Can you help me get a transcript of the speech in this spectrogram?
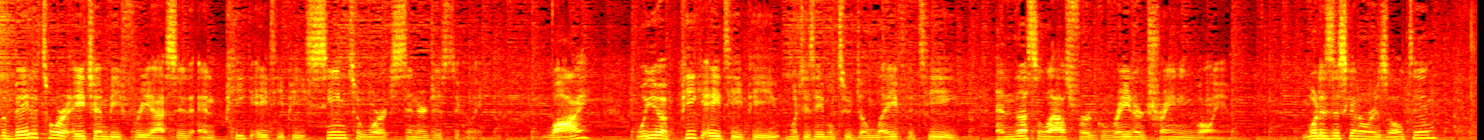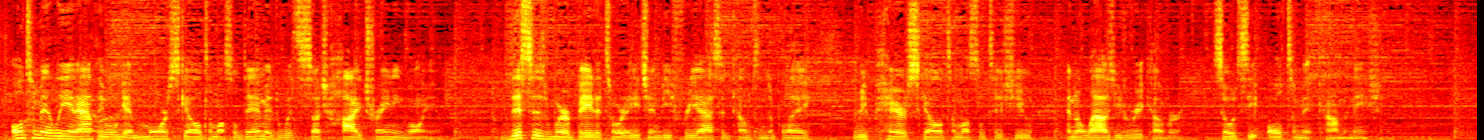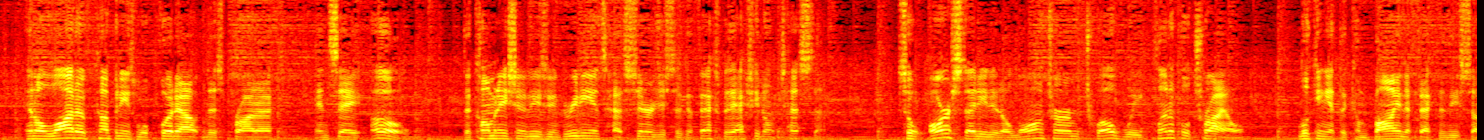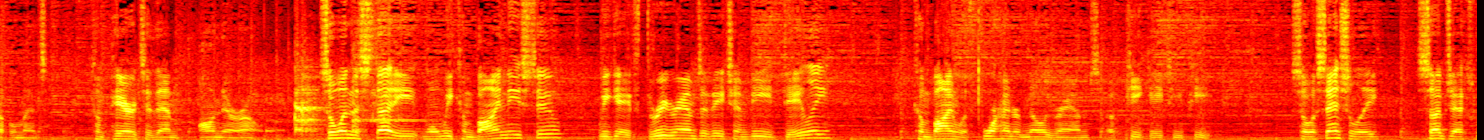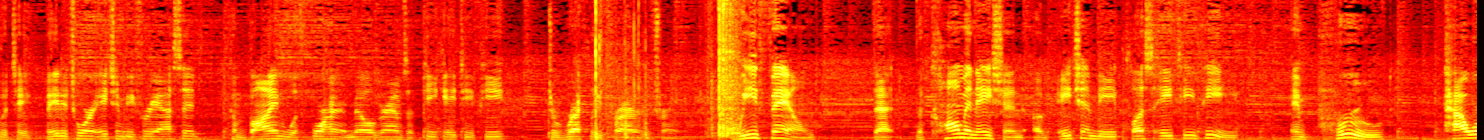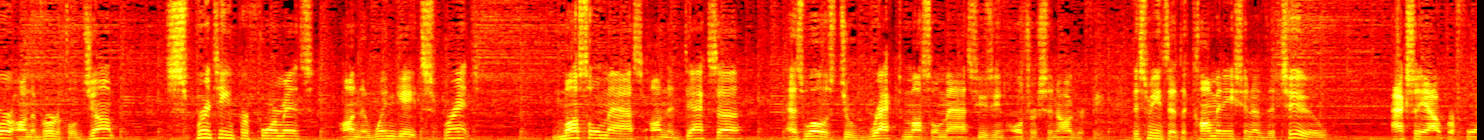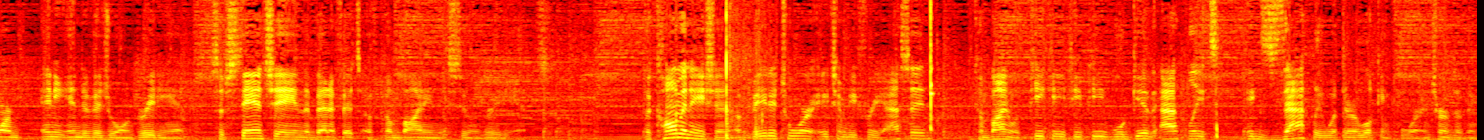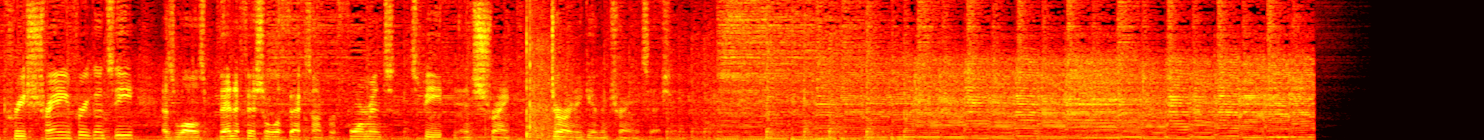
The BetaTOR HMB free acid and peak ATP seem to work synergistically. Why? Well, you have peak ATP, which is able to delay fatigue and thus allows for a greater training volume. What is this going to result in? Ultimately, an athlete will get more skeletal muscle damage with such high training volume. This is where BetaTOR HMB free acid comes into play, repairs skeletal muscle tissue, and allows you to recover. So it's the ultimate combination. And a lot of companies will put out this product and say, oh, the combination of these ingredients has synergistic effects, but they actually don't test them. So our study did a long-term 12-week clinical trial looking at the combined effect of these supplements compared to them on their own. So in the study, when we combined these two, we gave 3 grams of HMB daily combined with 400 milligrams of peak ATP. So essentially, subjects would take BetaTOR HMB free acid combined with 400 milligrams of peak ATP directly prior to training. We found that the combination of HMB plus ATP improved power on the vertical jump, sprinting performance on the Wingate sprint, muscle mass on the DEXA, as well as direct muscle mass using ultrasonography. This means that the combination of the two actually outperformed any individual ingredient, substantiating the benefits of combining these two ingredients. The combination of BetaTOR HMB-free acid combined with peak ATP will give athletes exactly what they're looking for in terms of increased training frequency as well as beneficial effects on performance, speed, and strength during a given training session.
